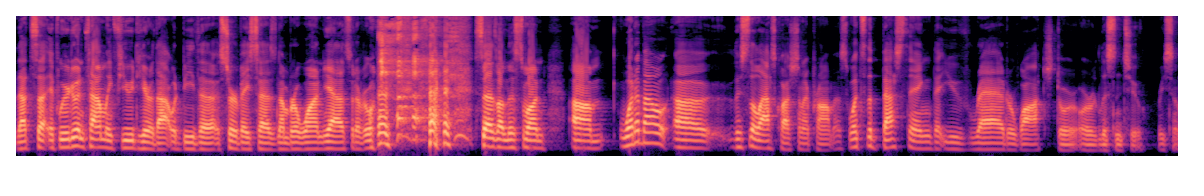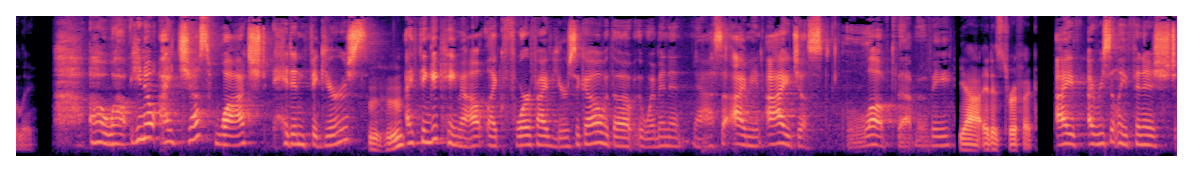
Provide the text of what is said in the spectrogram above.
That's uh, if we were doing Family Feud here, that would be the survey says number one. Yeah, that's what everyone says on this one. Um, what about uh, this is the last question, I promise. What's the best thing that you've read or watched or, or listened to recently? Oh, wow. You know, I just watched Hidden Figures. Mm-hmm. I think it came out like four or five years ago with the, the women at NASA. I mean, I just loved that movie. Yeah, it is terrific. I, I recently finished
